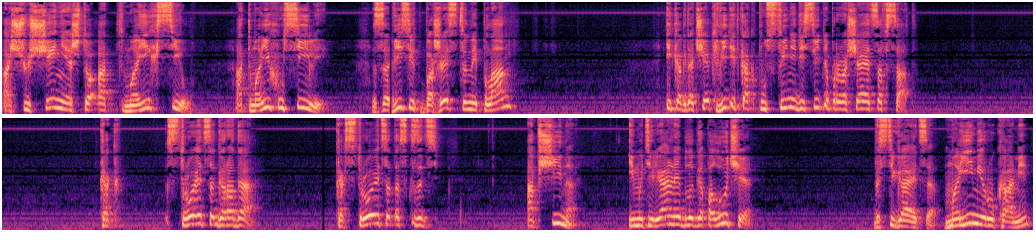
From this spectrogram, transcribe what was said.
Ощущение, что от моих сил, от моих усилий зависит божественный план. И когда человек видит, как пустыня действительно превращается в сад, как строятся города, как строится, так сказать, община. И материальное благополучие достигается моими руками,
